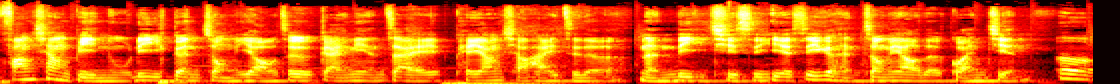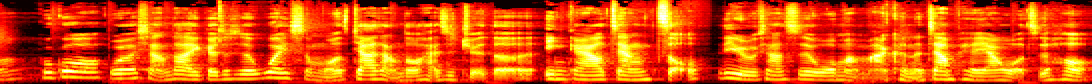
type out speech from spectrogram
方向比努力更重要，这个概念在培养小孩子的能力，其实也是一个很重要的关键。嗯，不过我有想到一个，就是为什么家长都还是觉得应该要这样走？例如像是我妈妈可能这样培养我之后，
